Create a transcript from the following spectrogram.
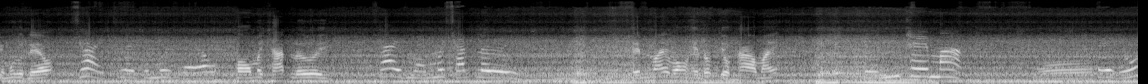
จะมืดแล้ว ใช่ใกล้จะมืดแล้ว มองไม่ชัดเลย ใช่มองไม่ชัดเลย เห็นไหมมองเห็นรถเกี่ยวข้าวไหมเห็นเท่มากอ๋อเท่รู้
